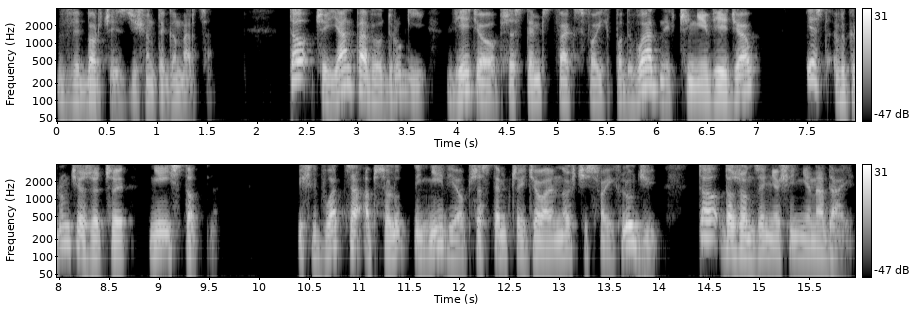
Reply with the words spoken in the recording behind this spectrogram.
w wyborczej z 10 marca. To, czy Jan Paweł II wiedział o przestępstwach swoich podwładnych, czy nie wiedział, jest w gruncie rzeczy nieistotne. Jeśli władca absolutny nie wie o przestępczej działalności swoich ludzi, to do rządzenia się nie nadaje.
